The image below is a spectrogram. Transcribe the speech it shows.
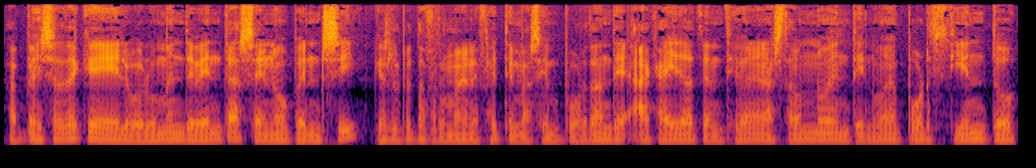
a pesar de que el volumen de ventas en OpenSea, que es la plataforma NFT más importante, ha caído atención en hasta un 99%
